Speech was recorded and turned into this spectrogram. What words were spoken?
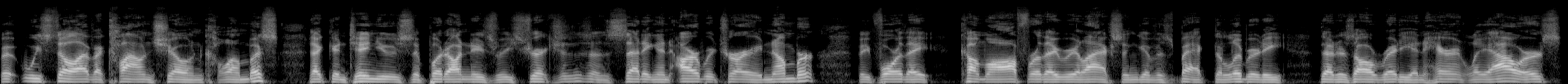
But we still have a clown show in Columbus that continues to put on these restrictions and setting an arbitrary number before they come off or they relax and give us back the liberty that is already inherently ours.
